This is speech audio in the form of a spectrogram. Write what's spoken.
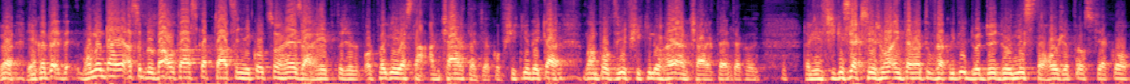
ne, jako te, te, momentálně asi blbá otázka ptát se někoho, co hraje za hry, protože odpověď je jasná, Uncharted, jako všichni teďka, mám pocit, že všichni dohrají Uncharted, jako, takže všichni si jak svěřou na internetu takový ty do, do, dojmy z toho, že prostě jako,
